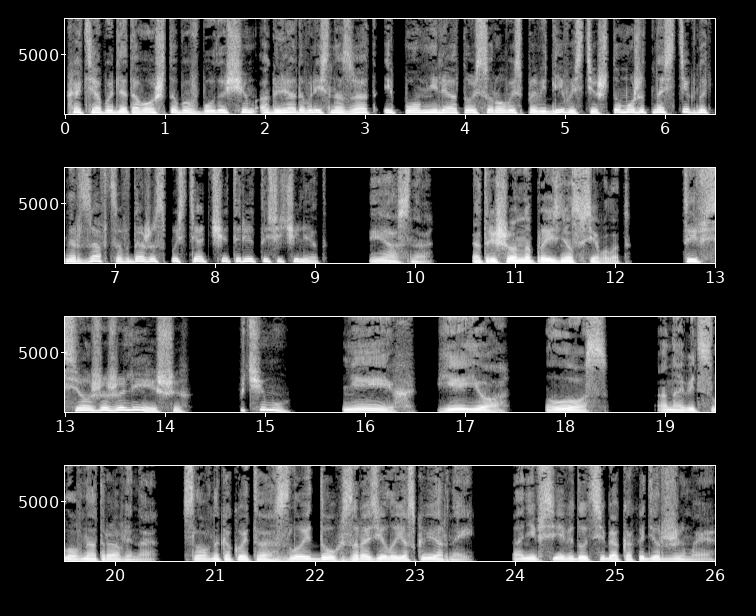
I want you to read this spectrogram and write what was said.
Хотя бы для того, чтобы в будущем оглядывались назад и помнили о той суровой справедливости, что может настигнуть мерзавцев даже спустя четыре тысячи лет. «Ясно», — отрешенно произнес Всеволод. «Ты все же жалеешь их. Почему?» «Не их. Ее. Лос. Она ведь словно отравлена. Словно какой-то злой дух заразил ее скверной. Они все ведут себя как одержимые».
